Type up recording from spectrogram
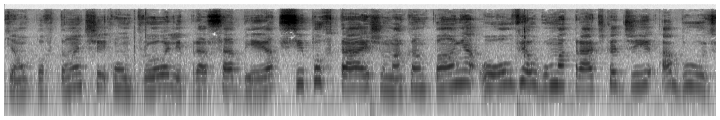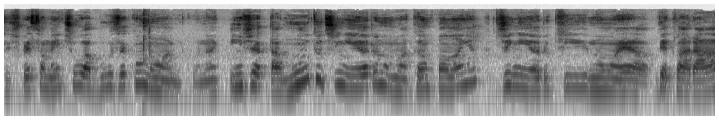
Que é um importante controle para saber se por trás de uma campanha houve alguma prática de abuso, especialmente o abuso econômico, né? Injetar muito dinheiro numa campanha, dinheiro que não é declarado,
